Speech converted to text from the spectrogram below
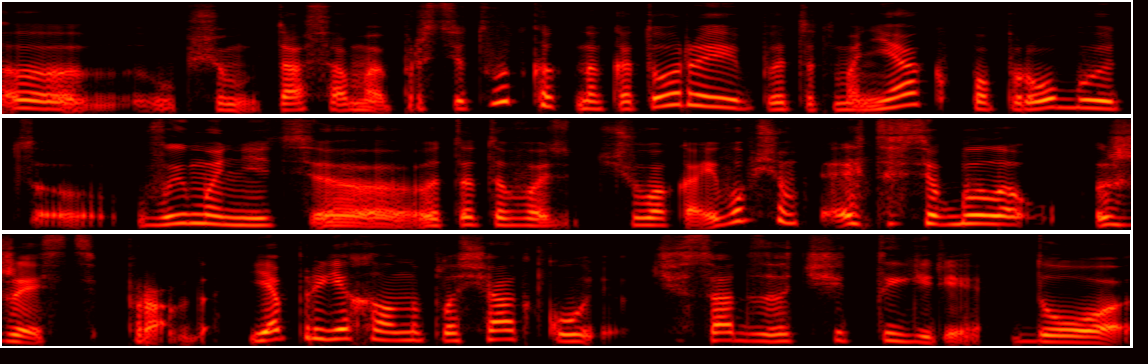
э, в общем, та самая проститутка, на которой этот маньяк попробует э, выманить э, вот этого чувака. И, в общем, это все было жесть, правда. Я приехала на площадку часа за четыре до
